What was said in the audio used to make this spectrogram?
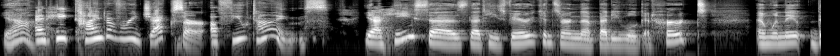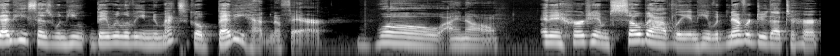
Yeah. And he kind of rejects her a few times. Yeah, he says that he's very concerned that Betty will get hurt. And when they then he says when he they were living in New Mexico, Betty had an affair. Whoa, I know. And it hurt him so badly and he would never do that to her.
